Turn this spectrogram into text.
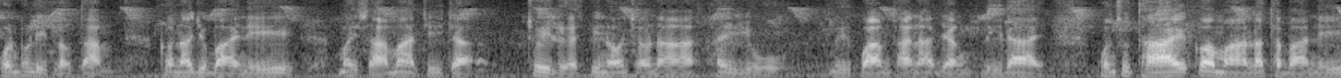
ผลผลิตเราต่ำก็นโยบายนี้ไม่สามารถที่จะช่วยเหลือพี่น้องชาวนาให้อยู่มีความฐานะอย่างดีได้ ผลสุดท้ายก็มารัฐบาลนี้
